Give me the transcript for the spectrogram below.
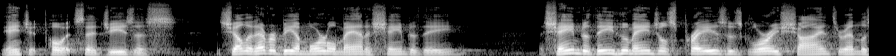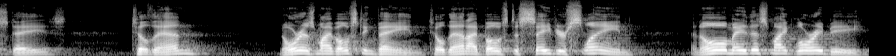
The ancient poet said, Jesus, shall it ever be a mortal man ashamed of thee? Ashamed of thee, whom angels praise, whose glories shine through endless days? Till then, nor is my boasting vain. Till then I boast a Savior slain. And oh, may this my glory be,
